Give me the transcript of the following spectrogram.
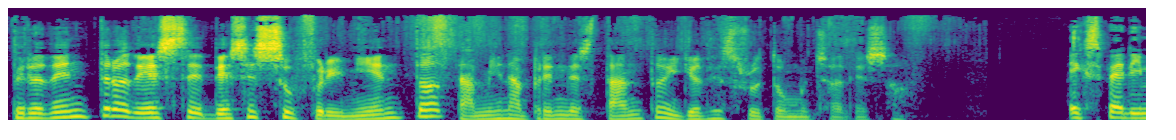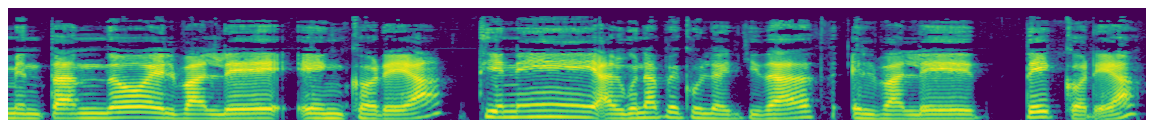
pero dentro de ese, de ese sufrimiento también aprendes tanto y yo disfruto mucho de eso experimentando el ballet en Corea. ¿Tiene alguna peculiaridad el ballet de Corea?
